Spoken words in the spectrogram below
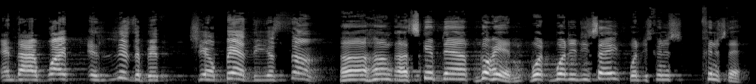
and thy wife Elizabeth shall bear thee a son, Uh huh. Uh, skip down. Go ahead. What What did he say? What did he finish? Finish that.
